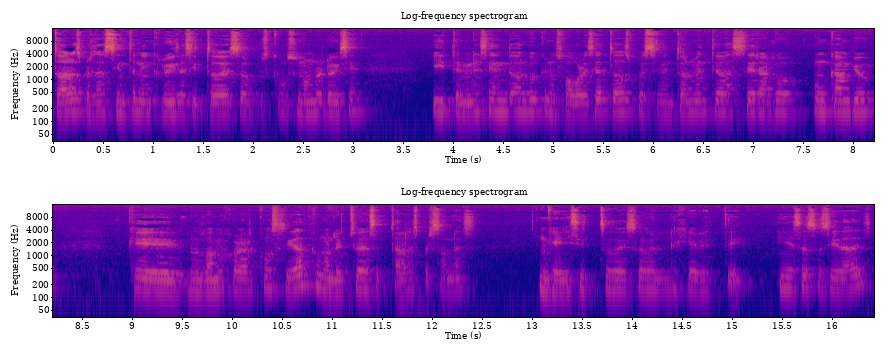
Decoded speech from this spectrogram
todas las personas se sientan incluidas y todo eso, pues como su nombre lo dice, y termina siendo algo que nos favorece a todos, pues eventualmente va a ser algo, un cambio que nos va a mejorar como sociedad, como el hecho de aceptar a las personas gays y todo eso, LGBT y esas sociedades.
